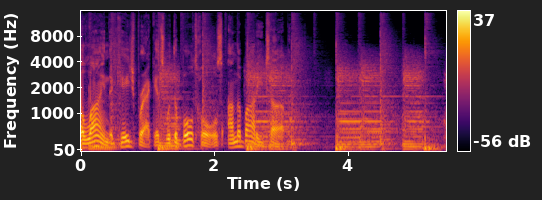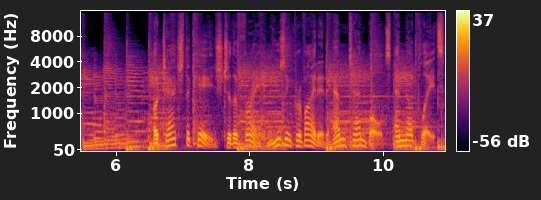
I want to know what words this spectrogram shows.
Align the cage brackets with the bolt holes on the body tub. Attach the cage to the frame using provided M10 bolts and nut plates.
